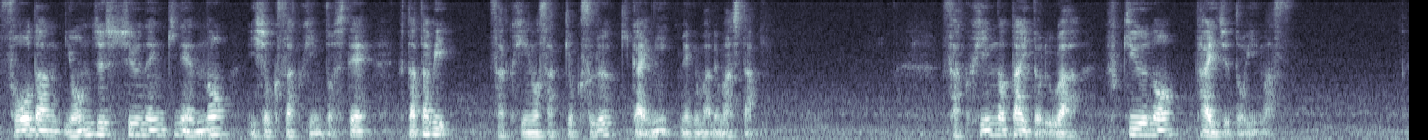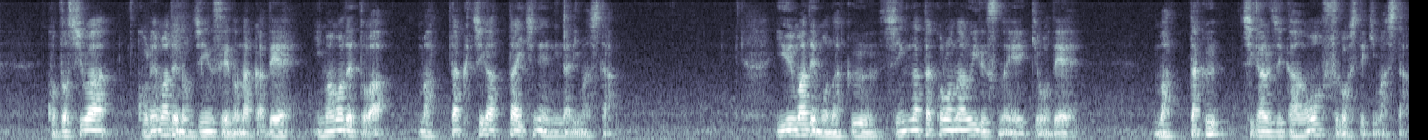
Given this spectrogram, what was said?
相談40周年記念の移植作品として再び作品を作曲する機会に恵まれました。作品のタイトルは「普及の大樹」と言います。今年はこれまでの人生の中で今までとは全く違った1年になりました。言うまでもなく新型コロナウイルスの影響で全く違う時間を過ごしてきました。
